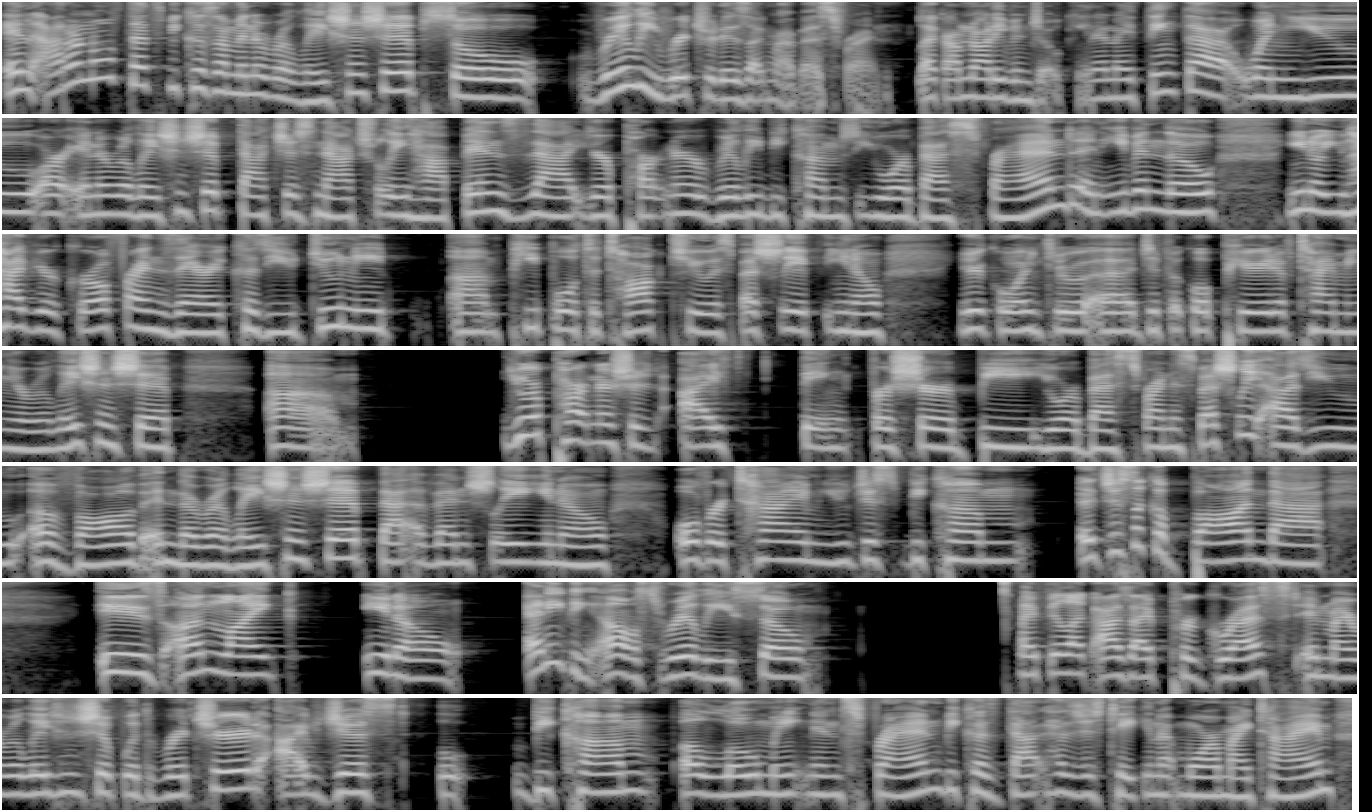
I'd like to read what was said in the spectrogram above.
And I don't know if that's because I'm in a relationship. So really Richard is like my best friend. Like I'm not even joking. And I think that when you are in a relationship that just naturally happens that your partner really becomes your best friend and even though, you know, you have your girlfriends there because you do need um, people to talk to, especially if, you know, you're going through a difficult period of time in your relationship, um, your partner should I think for sure be your best friend, especially as you evolve in the relationship that eventually, you know, over time you just become it's just like a bond that is unlike, you know, anything else really. So I feel like as I've progressed in my relationship with Richard, I've just become a low maintenance friend because that has just taken up more of my time.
